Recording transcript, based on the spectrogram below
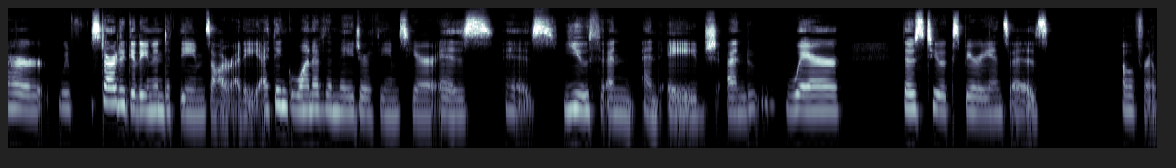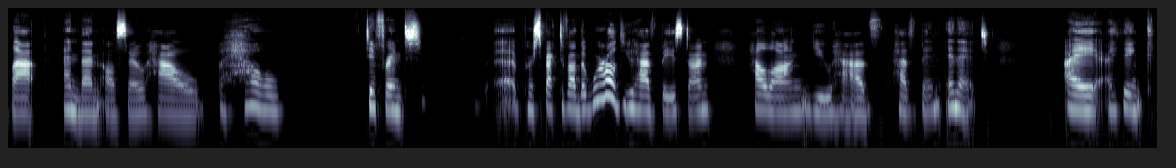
are we've started getting into themes already. I think one of the major themes here is is youth and and age and where those two experiences overlap and then also how how different uh, perspective on the world you have based on how long you have have been in it. I I think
